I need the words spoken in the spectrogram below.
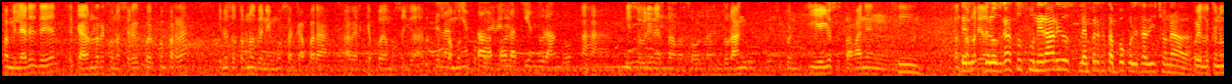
familiares de él se quedaron a reconocer el cuerpo en Parral. Y nosotros nos venimos acá para a ver qué podemos ayudar. Porque la niña estaba sola aquí en Durango. Ajá, mi sobrina estaba sola en Durango con- y ellos estaban en Sí. Santa De, María de los gastos funerarios, la empresa tampoco les ha dicho nada. Pues lo que, no-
